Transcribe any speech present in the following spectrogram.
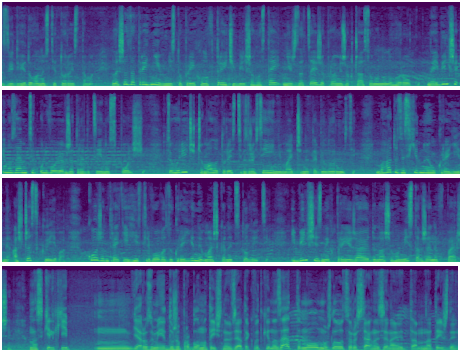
з відвідуваності туристами. Лише за три дні в місто приїхало втричі більше гостей ніж за цей же проміжок часу минулого року. Найбільше іноземців у Львові вже традиційно з Польщі. Цьогоріч чимало туристів з Росії, Німеччини та Білорусі. Багато зі східної України, а ще з Києва. Кожен третій гість Львова з України мешканець столиці. І більшість з них приїжджають до нашого міста вже не вперше. Наскільки я розумію, дуже проблематично взяти квитки назад, тому можливо це розтягнеться навіть там на тиждень.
